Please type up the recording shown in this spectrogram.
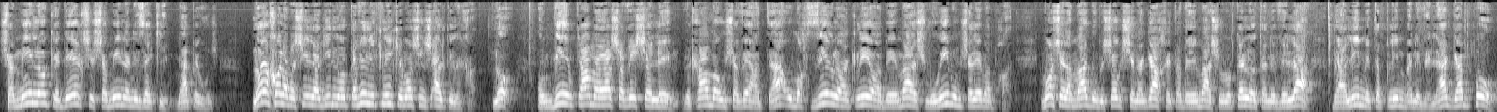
שמין לו כדרך ששמין לנזקים. מה הפירוש? לא יכול המשאיל להגיד לו, תביא לי כלי כמו שהשאלתי לך. לא. עומדים כמה היה שווה שלם וכמה הוא שווה עתה, הוא מחזיר לו הכלי או הבהמה השבורים ומשלם הפחת. כמו שלמדנו בשור שנגח את הבהמה, שהוא נותן לו את הנבלה, בעלים מטפלים בנבלה, גם פה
